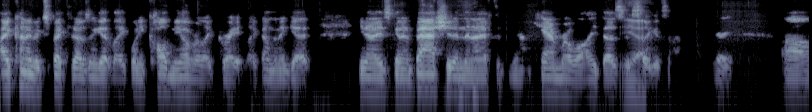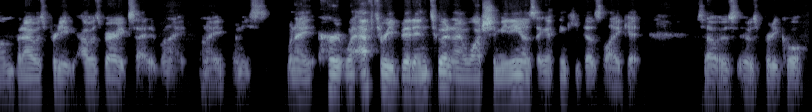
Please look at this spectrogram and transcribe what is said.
I kind of expected I was gonna get like when he called me over, like great, like I'm gonna get, you know, he's gonna bash it, and then I have to be on camera while he does this. Yeah. Like it's not great. Um, but I was pretty, I was very excited when I, when I, when he's, when I heard, when, after he bit into it and I watched the meeting, I was like, I think he does like it. So it was, it was pretty cool.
